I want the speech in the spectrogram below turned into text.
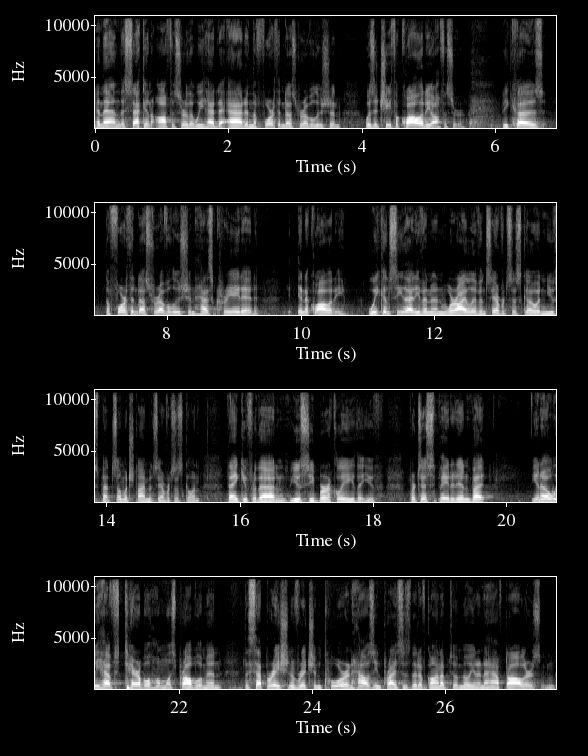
And then the second officer that we had to add in the fourth industrial revolution was a chief equality officer because the fourth industrial revolution has created inequality. We can see that even in where I live in San Francisco, and you've spent so much time in San Francisco, and thank you for that, and UC Berkeley that you've participated in. But, you know, we have terrible homeless problem and the separation of rich and poor and housing prices that have gone up to a million and a half dollars. And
